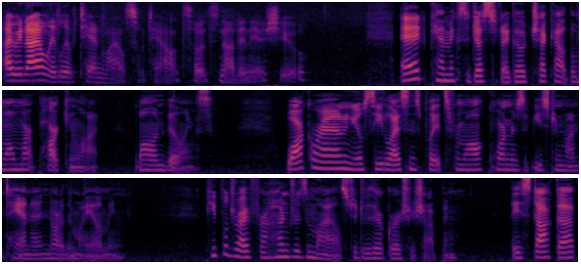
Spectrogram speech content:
I mean, I only live 10 miles from town, so it's not an issue. Ed Kemmick suggested I go check out the Walmart parking lot while in Billings. Walk around and you'll see license plates from all corners of eastern Montana and northern Wyoming. People drive for hundreds of miles to do their grocery shopping. They stock up,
